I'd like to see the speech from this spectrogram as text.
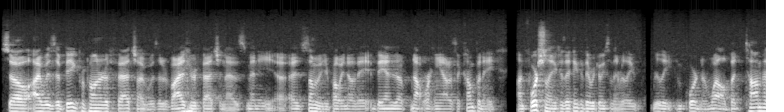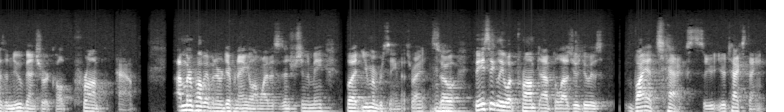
So, I was a big proponent of Fetch. I was an advisor of Fetch, and as many, uh, as some of you probably know, they, they ended up not working out as a company, unfortunately, because I think that they were doing something really, really important and well. But Tom has a new venture called Prompt App. I'm going to probably have a different angle on why this is interesting to me, but you remember seeing this, right? So basically, what Prompt App allows you to do is via text, so you're, texting,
